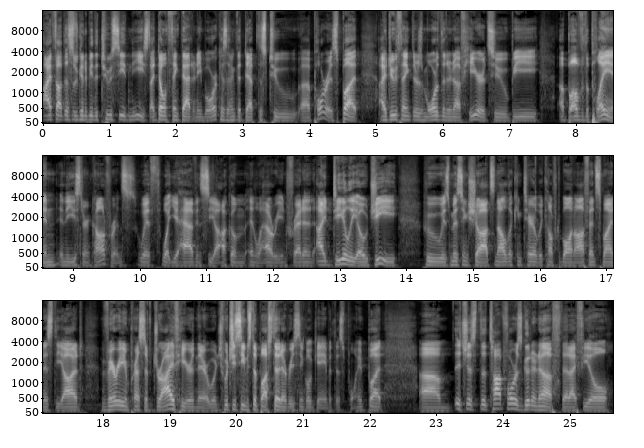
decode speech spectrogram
I thought this was going to be the two seed in the East. I don't think that anymore because I think the depth is too uh, porous. But I do think there's more than enough here to be above the play-in in the Eastern Conference with what you have in Siakam and Lowry and Fred, and ideally OG, who is missing shots, not looking terribly comfortable on offense, minus the odd very impressive drive here and there, which which he seems to bust out every single game at this point. But um, it's just the top four is good enough that I feel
